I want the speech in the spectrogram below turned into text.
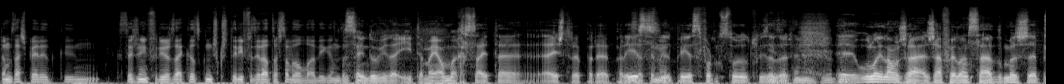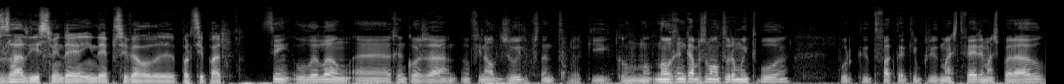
estamos à espera de que, que, sejam inferiores àqueles que nos gostaria de fazer a autostrada ao lado, digamos assim. Sem dúvida, e também há uma receita extra para, para, esse, para esse fornecedor utilizador. Exatamente, exatamente. Uh, o leilão já, já foi lançado, mas apesar disso ainda é, ainda é possível uh, participar? Sim, o leilão uh, arrancou já no final de julho, portanto aqui não, não arrancámos numa altura muito boa, porque de facto é aqui um período mais de férias, mais parado,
